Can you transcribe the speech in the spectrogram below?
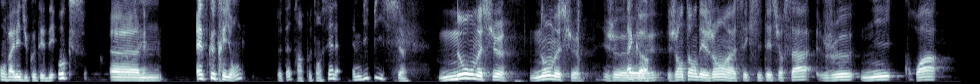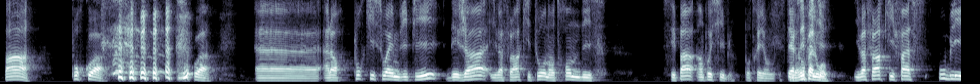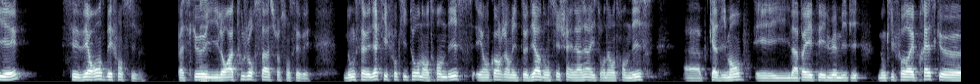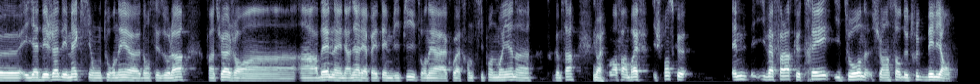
On va aller du côté des Hawks. Est-ce que Trey Young peut être un potentiel MVP Non, monsieur. Non, monsieur. Je, j'entends des gens euh, s'exciter sur ça. Je n'y crois pas. Pourquoi? Pourquoi? Euh, Alors, pour qu'il soit MVP, déjà, il va falloir qu'il tourne en 30-10. C'est pas impossible pour Young. Il pas loin. Il, va falloir qu'il fasse oublier ses errances défensives parce qu'il mm. aura toujours ça sur son CV. Donc, ça veut dire qu'il faut qu'il tourne en 30-10. Et encore, j'ai envie de te dire, dont si l'année dernière, il tournait en 30-10, euh, quasiment, et il n'a pas été élu MVP. Donc il faudrait presque. Euh, et il y a déjà des mecs qui ont tourné euh, dans ces eaux-là. Enfin, tu vois, genre un, Harden l'année dernière, il n'a pas été MVP, il tournait à quoi 36 points de moyenne, un truc comme ça. Enfin, bref, je pense que il va falloir que Trey il tourne sur un sort de truc délirant.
